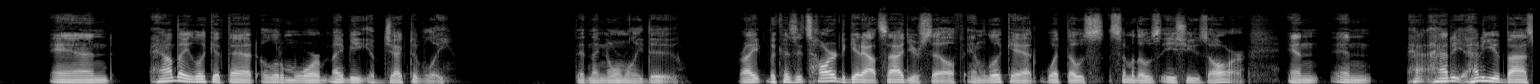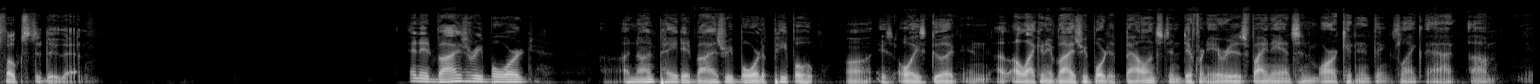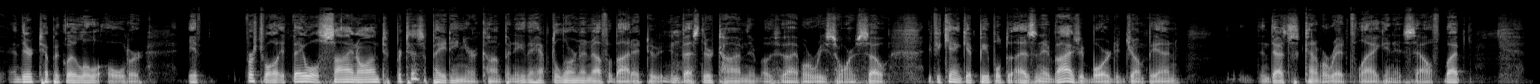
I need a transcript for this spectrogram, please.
and how they look at that a little more maybe objectively than they normally do right? Because it's hard to get outside yourself and look at what those some of those issues are. And and how, how do you, how do you advise folks to do that? An advisory board a non-paid advisory board of people uh, is always good. And I, I, like an advisory board that's balanced in different areas finance and market and things like that. Um, and they're typically a little older. If first of all, if they will sign on to participate in your company, they have to learn enough about it to mm-hmm. invest their time, their most valuable resource. So if you can't get people to, as an advisory board to jump in, then that's kind of a red flag in itself. But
